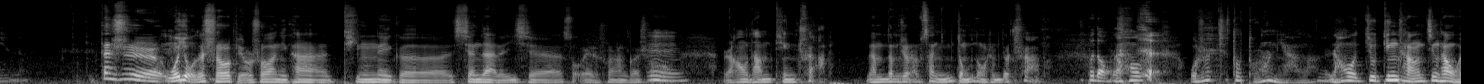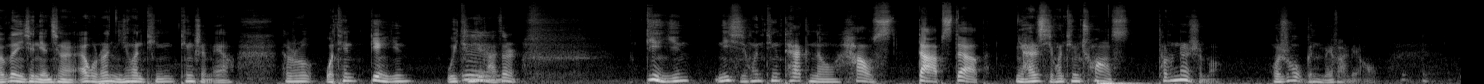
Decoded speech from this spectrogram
但是我有的时候，比如说，你看听那个现在的一些所谓的说唱歌手，嗯，然后他们听 trap，那么他们就说：“算你们懂不懂什么叫 trap？” 不懂。然后我说这都多少年了，嗯然后就经常经常我会问一些年轻人，哎，我说你喜欢听听什么呀？他说我听电音，我一听这俩字儿，嗯电音，你喜欢听 techno、house、dub step，你还是喜欢听 trance？他说那是什么？我说我跟你没法聊，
